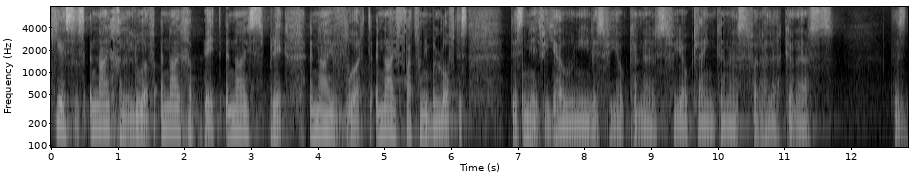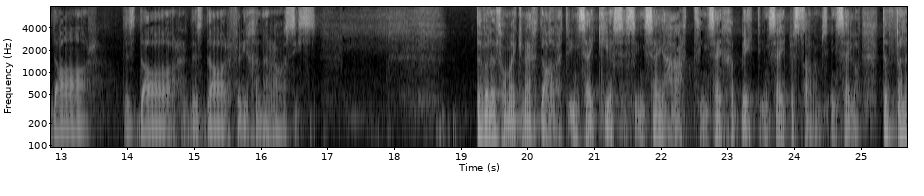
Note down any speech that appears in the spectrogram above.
keuses, in daai geloof, in daai gebed, in daai spreek, in daai woord, in daai vat van die beloftes. Dis nie net vir jou nie, dis vir jou kinders, vir jou kleinkinders, vir hulle kinders. Dis daar. Dis daar. Dis daar vir die generasies. Terwyl van my knegt Dawid en sy keuses en sy hart en sy gebed en sy psalms en sy lof, terwyl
